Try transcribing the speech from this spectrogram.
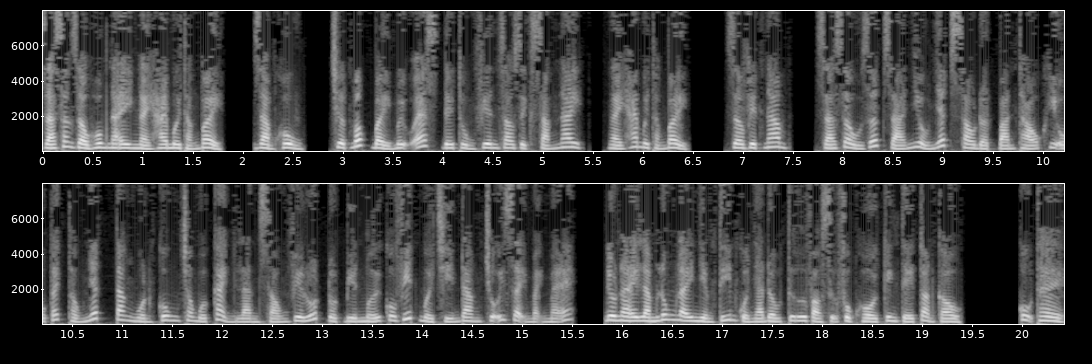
Giá xăng dầu hôm nay ngày 20 tháng 7, giảm khủng, trượt mốc 70 USD thùng phiên giao dịch sáng nay, ngày 20 tháng 7. Giờ Việt Nam, giá dầu rớt giá nhiều nhất sau đợt bán tháo khi OPEC thống nhất tăng nguồn cung trong bối cảnh làn sóng virus đột biến mới COVID-19 đang trỗi dậy mạnh mẽ. Điều này làm lung lay niềm tin của nhà đầu tư vào sự phục hồi kinh tế toàn cầu. Cụ thể,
